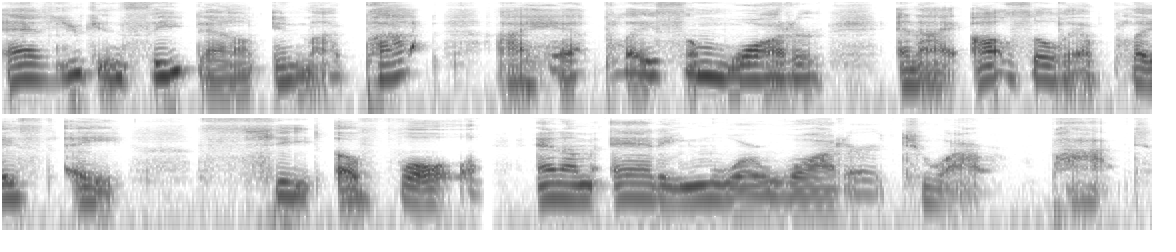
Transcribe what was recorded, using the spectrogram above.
As you can see down in my pot, I have placed some water and I also have placed a sheet of foil and I'm adding more water to our pot.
